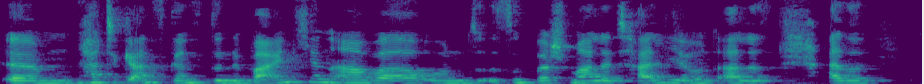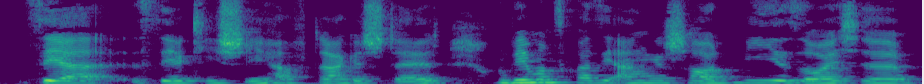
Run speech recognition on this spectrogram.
Ähm, hatte ganz, ganz dünne Beinchen aber und super schmale Taille und alles. Also sehr, sehr klischeehaft dargestellt. Und wir haben uns quasi angeschaut, wie solche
